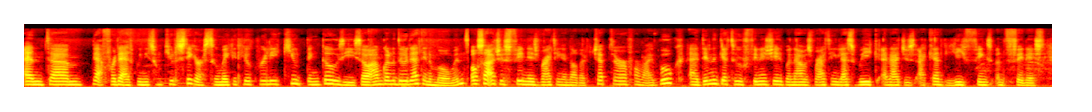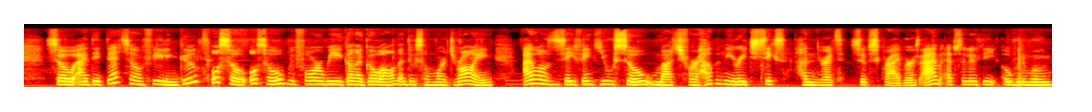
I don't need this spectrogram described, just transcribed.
And um, yeah, for that we need some cute stickers to make it look really cute and cozy. So I'm gonna do that in a moment. Also, I just finished writing another chapter for my book. I didn't get to finish it when I was writing last week and I just, I can't leave things unfinished. So I did that, so I'm feeling good. Also, also, before we gonna go on and do some more drawing, I wanted to say thank you so much for helping me reach 600 subscribers. I'm absolutely over the moon.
